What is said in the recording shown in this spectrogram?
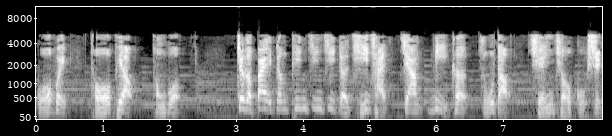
国会投票通过。这个拜登拼经济的题材将立刻主导全球股市。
